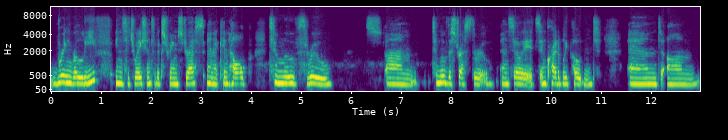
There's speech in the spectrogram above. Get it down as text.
bring relief in situations of extreme stress and it can help to move through um, to move the stress through. And so it's incredibly potent. And um,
